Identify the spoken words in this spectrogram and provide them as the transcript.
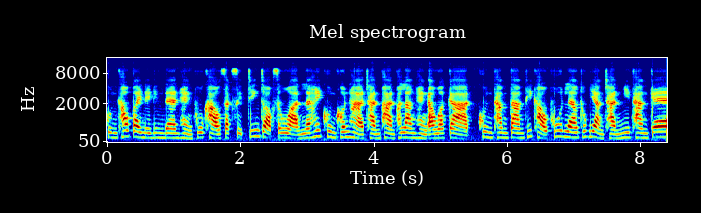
คุณเข้าไปในดินแดนแห่งภูเขาศักดิ์สิทธิ์จิ้งจอกสวรรค์และให้คุณค้นหาฉันผ่านพลังแห่งอวกาศ คุณทำตามที่เขาพูดแล้วทุกอย่างฉันมีทางแก้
